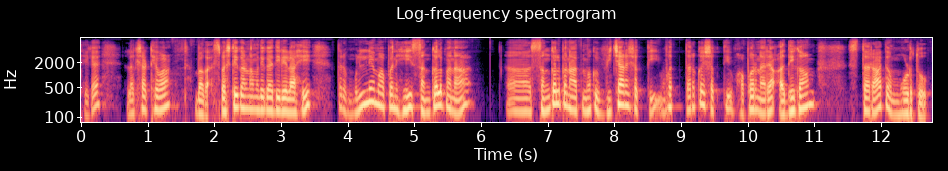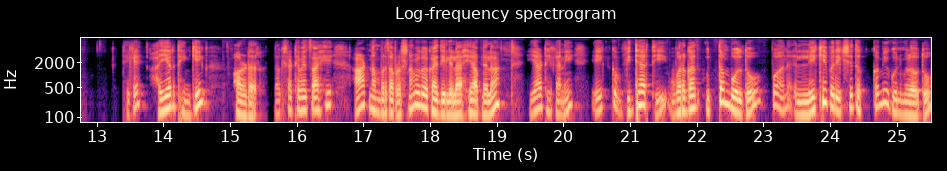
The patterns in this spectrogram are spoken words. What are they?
ठीक आहे? लक्षात ठेवा. बघा स्पष्टीकरणामध्ये काय दिलेलं आहे? तर मूल्यमापन ही संकल्पना संकल्पनात्मक विचारशक्ती व तर्कशक्ती वापरणाऱ्या अधिगम स्तरात मोडतो. ठीक आहे? हायर थिंकिंग ऑर्डर लक्षात ठेवायचं आहे. आठ नंबरचा प्रश्न बघा काय दिलेला आहे आपल्याला. या ठिकाणी एक विद्यार्थी वर्गात उत्तम बोलतो पण लेखी परीक्षेत कमी गुण मिळवतो.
